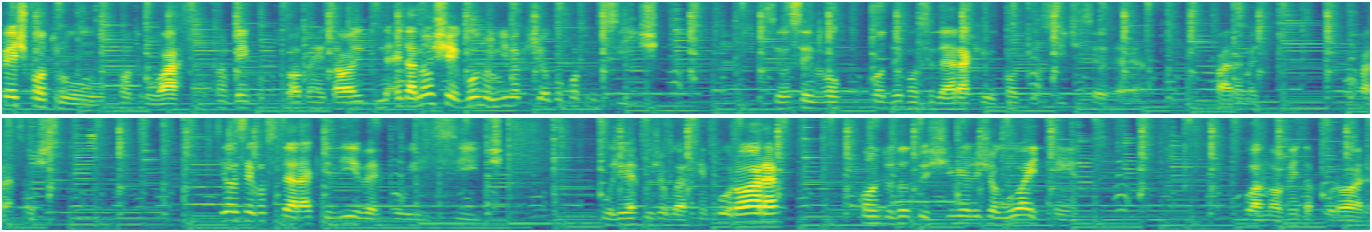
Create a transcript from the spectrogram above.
fez contra o, contra o Arsenal, também contra o Tottenham e tal, ainda não chegou no nível que jogou contra o City. Se você poder considerar que contra o City é um parâmetro de comparação se você considerar que Liverpool e City, o Liverpool jogou assim por hora, contra os outros times ele jogou a 80 ou a 90 por hora.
